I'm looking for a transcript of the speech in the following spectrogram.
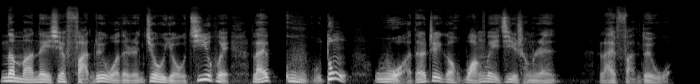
那么那些反对我的人就有机会来鼓动我的这个王位继承人来反对我，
